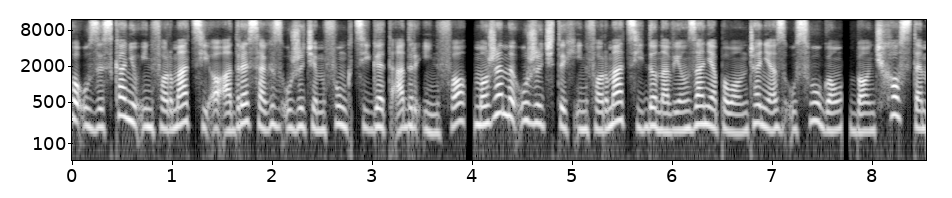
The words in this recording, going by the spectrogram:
Po uzyskaniu informacji o adresach z użyciem funkcji getAddrInfo, możemy użyć tych informacji do nawiązania połączenia z usługą bądź hostem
